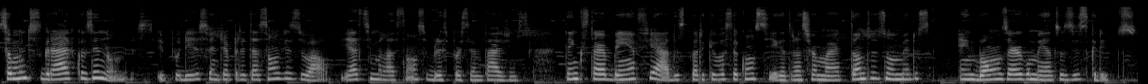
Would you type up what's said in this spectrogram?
São muitos gráficos e números, e por isso a interpretação visual e a assimilação sobre as porcentagens têm que estar bem afiadas para que você consiga transformar tantos números em bons argumentos escritos.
